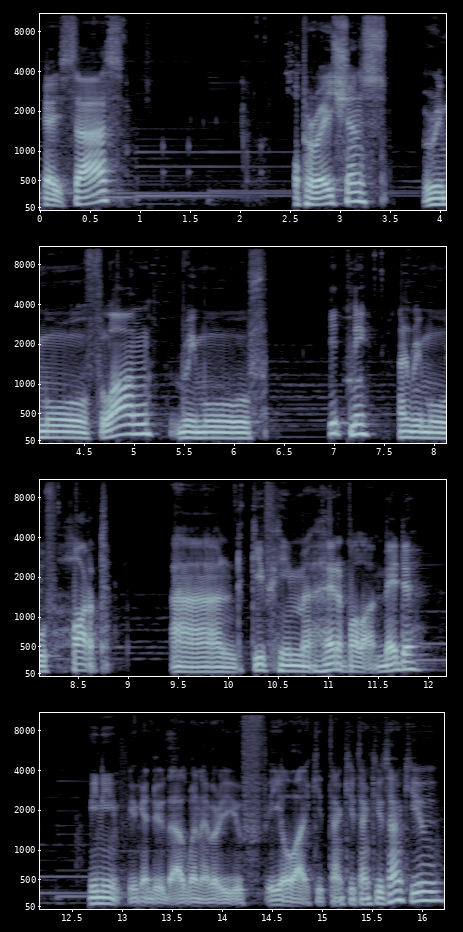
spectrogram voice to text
Okay, SAS. Operations. Remove lung. Remove kidney and remove heart and give him herbal med mini you can do that whenever you feel like it thank you thank you thank you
